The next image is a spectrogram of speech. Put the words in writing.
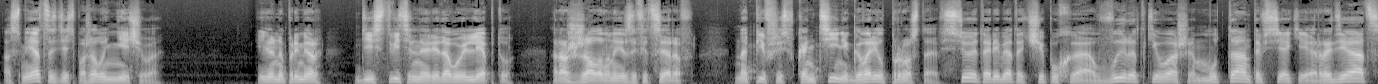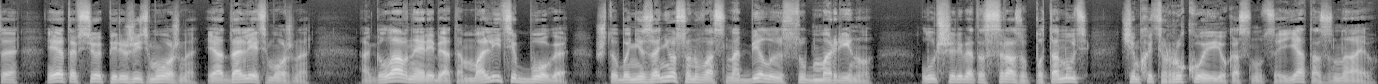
А смеяться здесь, пожалуй, нечего. Или, например, действительно рядовой лепту, разжалованный из офицеров – напившись в контине, говорил просто «Все это, ребята, чепуха, выродки ваши, мутанты всякие, радиация, это все пережить можно и одолеть можно. А главное, ребята, молите Бога, чтобы не занес он вас на белую субмарину. Лучше, ребята, сразу потонуть, чем хоть рукой ее коснуться. Я-то знаю.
